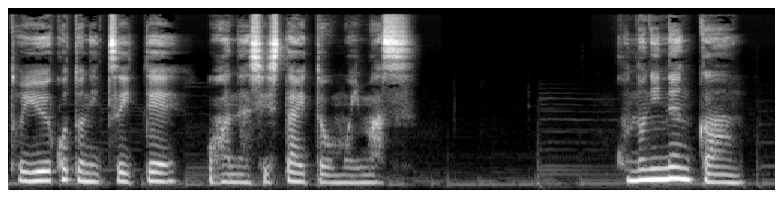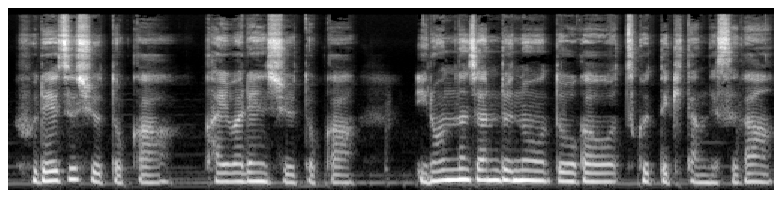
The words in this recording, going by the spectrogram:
ということについてお話ししたいと思います。この2年間フレーズ集とか会話練習とかいろんなジャンルの動画を作ってきたんですが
